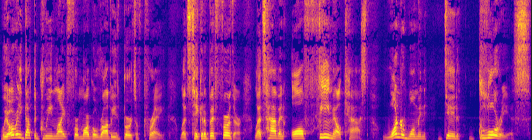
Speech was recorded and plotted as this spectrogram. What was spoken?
We already got the green light for Margot Robbie's Birds of Prey. Let's take it a bit further. Let's have an all female cast. Wonder Woman did glorious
